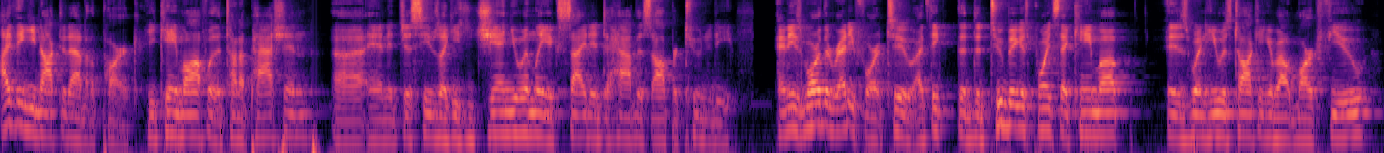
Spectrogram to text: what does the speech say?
I think he knocked it out of the park. He came off with a ton of passion, uh, and it just seems like he's genuinely excited to have this opportunity. And he's more than ready for it, too. I think the, the two biggest points that came up is when he was talking about Mark Few.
